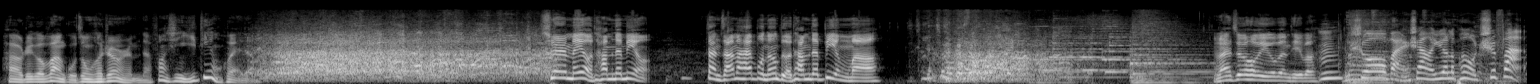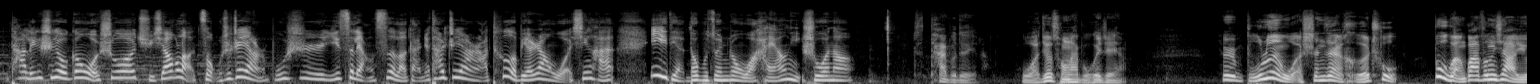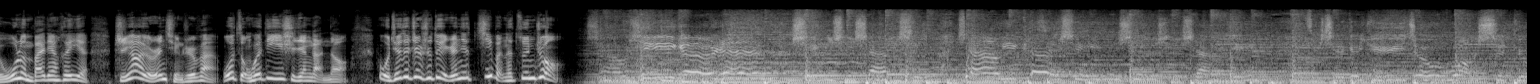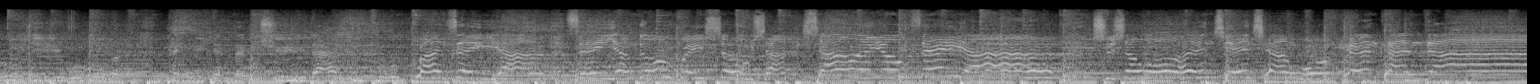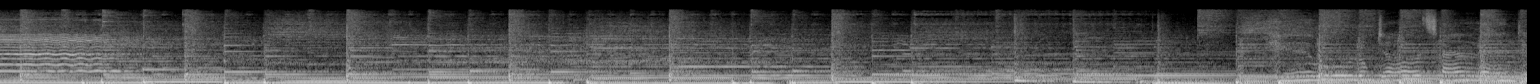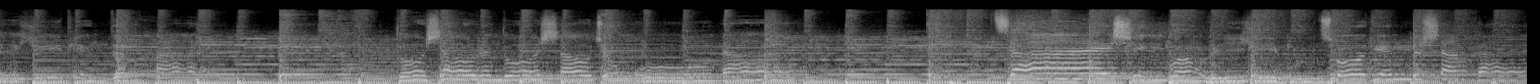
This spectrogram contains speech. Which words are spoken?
还有这个腕骨综合症什么的。放心，一定会的。虽然没有他们的命，但咱们还不能得他们的病吗？来，最后一个问题吧。嗯，说晚上约了朋友吃饭，他临时又跟我说取消了，总是这样，不是一次两次了，感觉他这样啊，特别让我心寒，一点都不尊重我。海洋，你说呢？这太不对了，我就从来不会这样，就是不论我身在何处，不管刮风下雨，无论白天黑夜，只要有人请吃饭，我总会第一时间赶到。我觉得这是对人家基本的尊重。找一个人心心相惜，找一颗心相印，在这个宇宙我是独一无二，没人能取代。不管怎样，多少人，多少种无奈，在星光里遗忘昨天的伤害。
